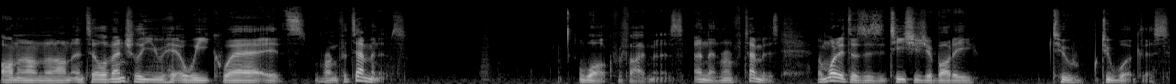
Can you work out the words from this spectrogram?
on and on and on until eventually you hit a week where it's run for 10 minutes, walk for five minutes, and then run for 10 minutes. And what it does is it teaches your body to, to work this.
